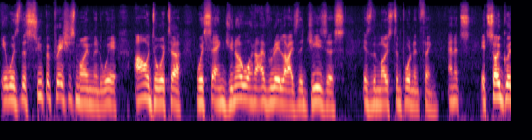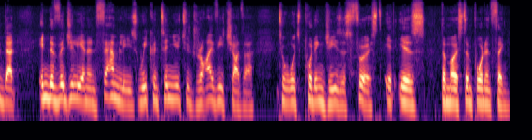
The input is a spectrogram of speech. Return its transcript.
It was the super precious moment where our daughter was saying, Do you know what? I've realized that Jesus is the most important thing. And it's, it's so good that individually and in families, we continue to drive each other towards putting Jesus first. It is the most important thing.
